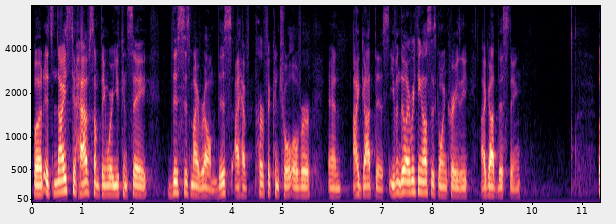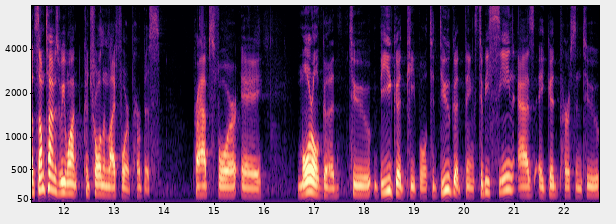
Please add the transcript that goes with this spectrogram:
but it's nice to have something where you can say, This is my realm. This I have perfect control over, and I got this. Even though everything else is going crazy, I got this thing. But sometimes we want control in life for a purpose, perhaps for a moral good, to be good people, to do good things, to be seen as a good person, to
